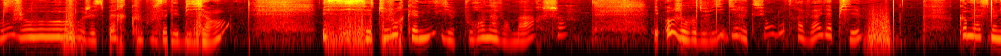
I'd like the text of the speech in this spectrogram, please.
Bonjour, j'espère que vous allez bien. Ici, c'est toujours Camille pour En Avant Marche. Et aujourd'hui, direction le travail à pied, comme la semaine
